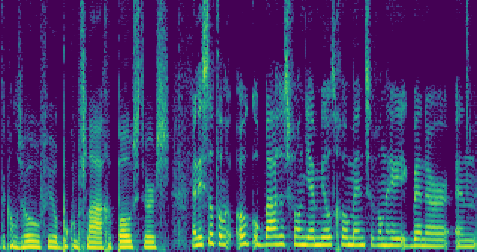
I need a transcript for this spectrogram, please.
er- kan zoveel boekomslagen, posters. En is dat dan ook op basis van, jij mailt gewoon mensen van, hé, hey, ik ben er en...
